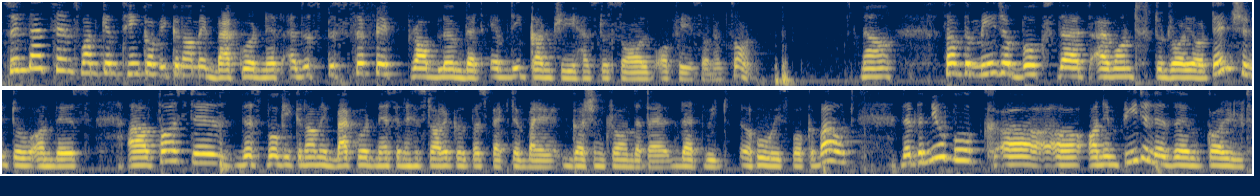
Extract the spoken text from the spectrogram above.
So, in that sense, one can think of economic backwardness as a specific problem that every country has to solve or face on its own. Now, some of the major books that I want to draw your attention to on this. Uh, first is this book, Economic Backwardness in a Historical Perspective by Gerschenkron that I, that we uh, who we spoke about. Then the new book uh, uh, on imperialism called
